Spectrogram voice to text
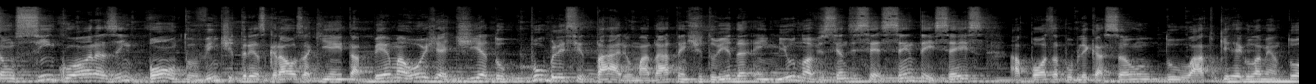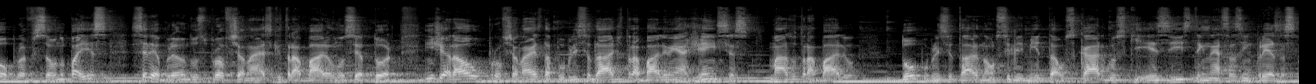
são 5 horas em ponto, 23 graus aqui em Itapema. Hoje é dia do publicitário, uma data instituída em 1966, após a publicação do ato que regulamentou a profissão no país, celebrando os profissionais que trabalham no setor. Em geral, profissionais da publicidade trabalham em agências, mas o trabalho do publicitário não se limita aos cargos que existem nessas empresas.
